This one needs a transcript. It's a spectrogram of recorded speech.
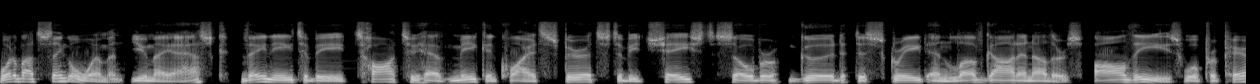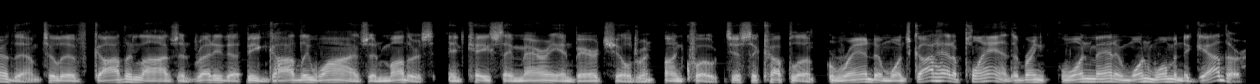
What about single women, you may ask? They need to be taught to have meek and quiet spirits, to be chaste, sober, good, discreet, and love God and others. All these will prepare them to live godly lives and ready to be godly wives and mothers in case they marry and bear children. Unquote. Just a couple of random ones. God had a plan to bring one man and one woman together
